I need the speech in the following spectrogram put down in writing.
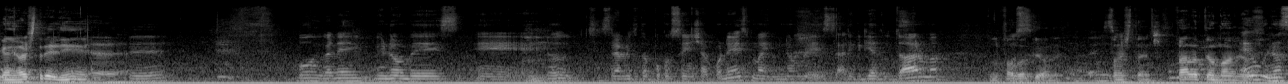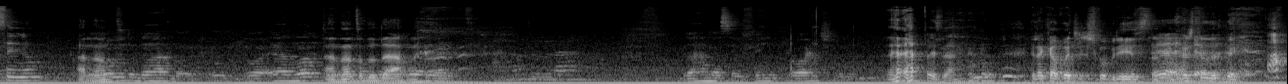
Ganhou a estrelinha, hein? Eh, Bom, Ivanei, meu nome é. eh, eu sinceramente tampouco sei em japonês, mas meu nome é Alegria do Dharma. Não falou teu, né? Só um instante. Fala teu nome. Eu não sei o nome. O nome Ananto. do Dharma é Ananto. Ananto do Dharma. É Ananto. Dharma. Dharma sem fim, que ótimo. É, pois é. Ele acabou de descobrir isso também, mas tudo bem.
